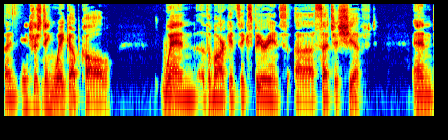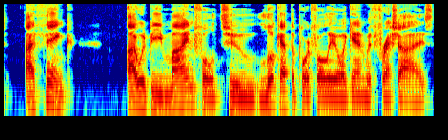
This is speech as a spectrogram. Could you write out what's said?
an interesting wake up call when the markets experience uh, such a shift. And I think I would be mindful to look at the portfolio again with fresh eyes.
